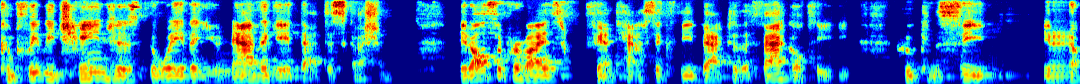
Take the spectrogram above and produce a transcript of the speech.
completely changes the way that you navigate that discussion. It also provides fantastic feedback to the faculty who can see, you know,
